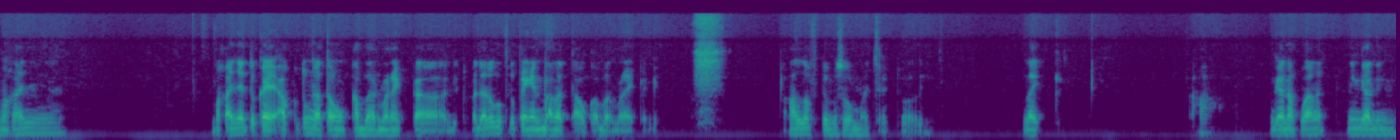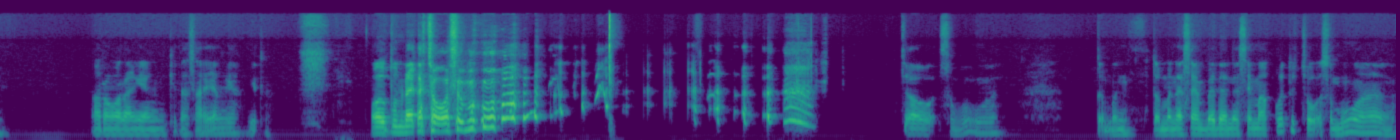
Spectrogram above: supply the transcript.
makanya. Makanya tuh kayak aku tuh nggak tahu kabar mereka gitu. Padahal aku tuh pengen banget tahu kabar mereka gitu. I love them so much actually. Like ah gak enak banget ninggalin orang-orang yang kita sayang ya gitu. Walaupun mereka cowok semua. Cowok semua. Temen temen SMP dan SMA aku tuh cowok semua.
